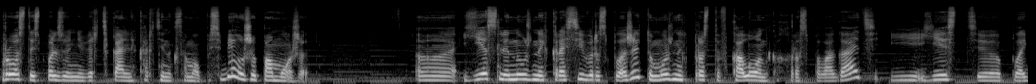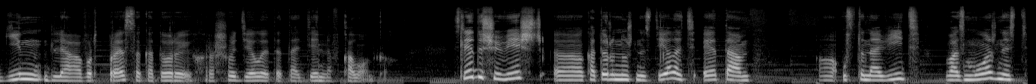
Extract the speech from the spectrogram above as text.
просто использование вертикальных картинок само по себе уже поможет. Э, если нужно их красиво расположить, то можно их просто в колонках располагать. И есть э, плагин для WordPress, который хорошо делает это отдельно в колонках. Следующую вещь, э, которую нужно сделать, это установить возможность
